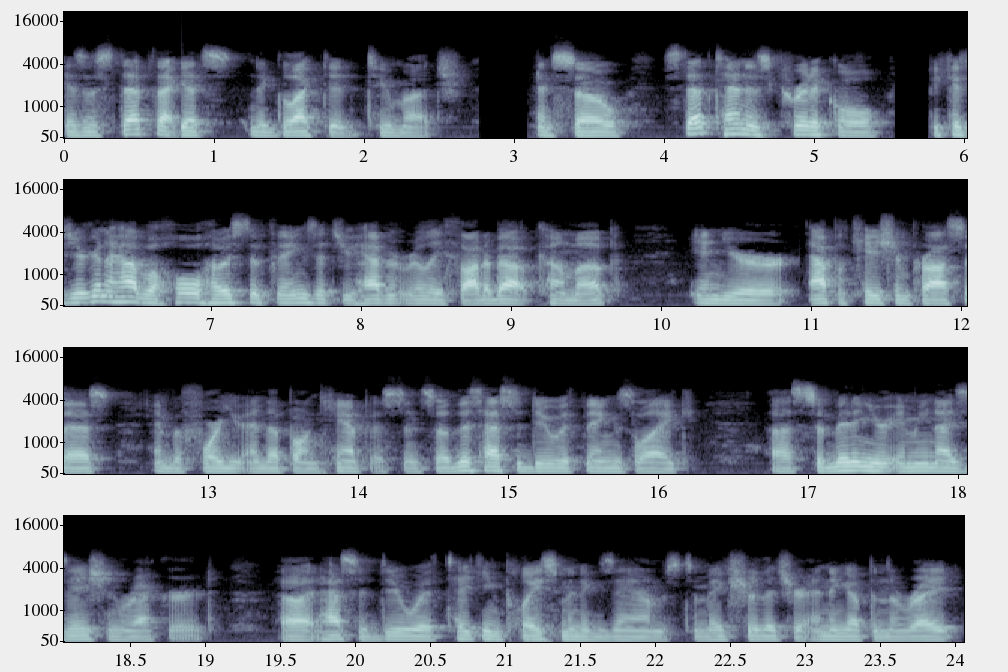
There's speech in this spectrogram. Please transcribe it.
is a step that gets neglected too much. And so step 10 is critical because you're going to have a whole host of things that you haven't really thought about come up in your application process and before you end up on campus. And so this has to do with things like uh, submitting your immunization record. Uh, it has to do with taking placement exams to make sure that you're ending up in the right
